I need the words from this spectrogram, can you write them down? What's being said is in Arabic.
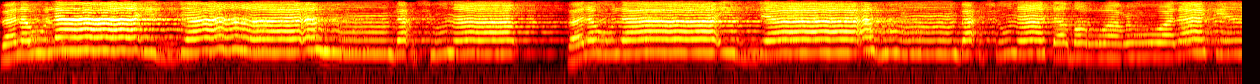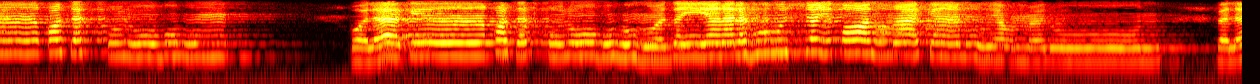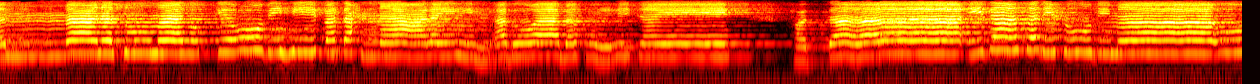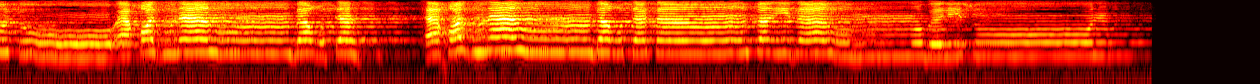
فلولا إذ جاءهم بأسنا فلولا إذ جاءهم بأسنا تضرعوا ولكن قست قلوبهم ولكن قست قلوبهم وزين لهم الشيطان ما كانوا يعملون. فلما نسوا ما ذكروا به فتحنا عليهم أبواب كل شيء حتى إذا فرحوا بما أوتوا أخذناهم بغتة أخذناهم بغتة فإذا هم مبلسون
